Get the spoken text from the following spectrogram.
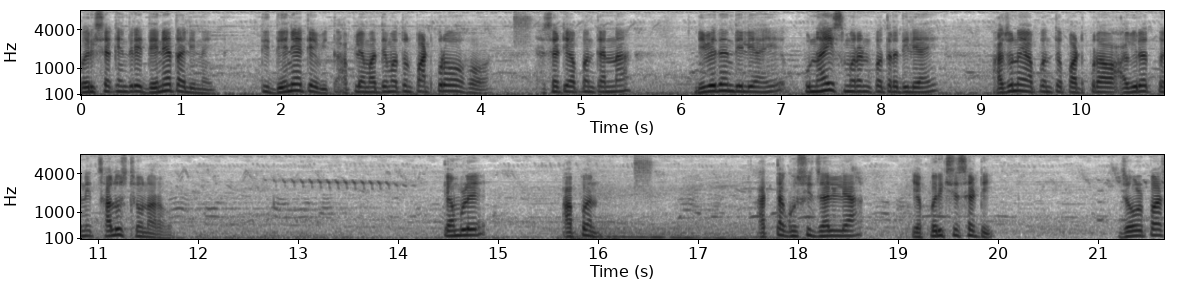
परीक्षा केंद्रे देण्यात आली नाहीत. ती देण्यात यावीत. आपल्या माध्यमातून पाठपुरावा व्हावा. ह्यासाठी आपण त्यांना निवेदन दिले आहे. पुन्हाही स्मरणपत्र दिले आहे. अजूनही आपण तो पाठपुरावा अविरतपणे चालूच ठेवणार आहोत. त्यामुळे आपण आत्ता घोषित झालेल्या या परीक्षेसाठी जवळपास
